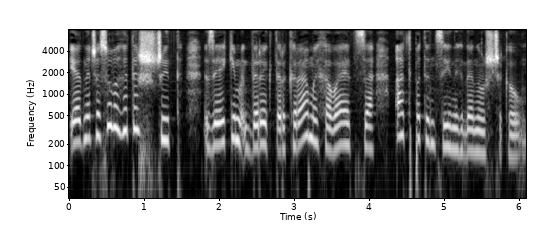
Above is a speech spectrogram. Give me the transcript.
І адначасова гэта шчыт, за якім дырэктар крамы хаваецца ад патэнцыйных даносчыкаў.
